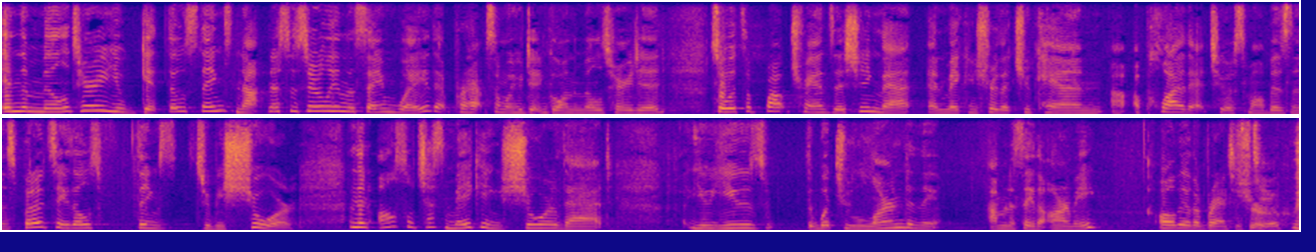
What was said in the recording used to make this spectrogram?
In the military, you get those things, not necessarily in the same way that perhaps someone who didn't go in the military did. So it's about transitioning that and making sure that you can uh, apply that to a small business. But I'd say those things to be sure. And then also just making sure that you use what you learned in the, I'm going to say the Army, all the other branches sure. too,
